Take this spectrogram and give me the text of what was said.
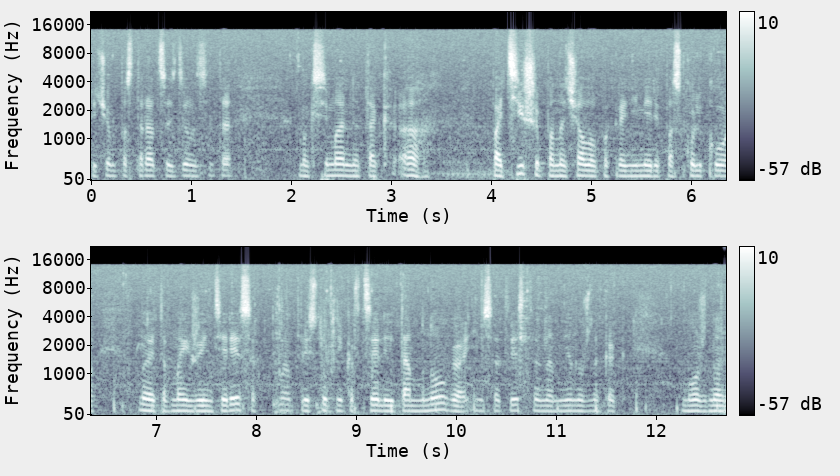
причем постараться сделать это максимально так э, потише поначалу, по крайней мере, поскольку, ну, это в моих же интересах, преступников целей там много, и, соответственно, мне нужно как можно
